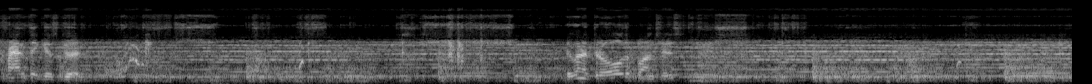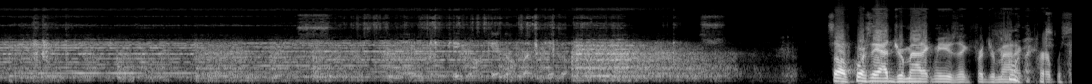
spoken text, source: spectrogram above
Frantic is good. They're gonna throw all the punches. Keep going, keep going, buddy, keep going. So of course they add dramatic music for dramatic Right. purpose.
